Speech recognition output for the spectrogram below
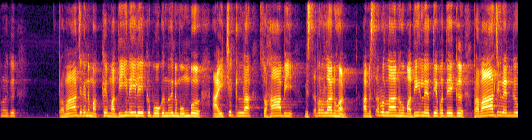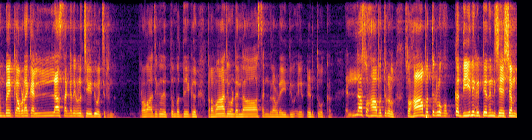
നിങ്ങൾക്ക് പ്രവാചകന് മക്കെ മദീനയിലേക്ക് പോകുന്നതിന് മുമ്പ് അയച്ചിട്ടുള്ള സ്വഹാബി മിസ്ബർലാനുഹാണ് ആ മിസ്ബർലാനു മദീനിലെത്തിയപ്പോഴത്തേക്ക് പ്രവാചകൻ എന്റെ മുമ്പേക്ക് അവിടേക്ക് എല്ലാ സംഗതികളും ചെയ്തു വെച്ചിട്ടുണ്ട്. പ്രവാചകൻ എത്തുമ്പോഴത്തേക്ക് പ്രവാചകന്റെ എല്ലാ സംഗതികളും അവിടെ എഴുതി എടുത്തു വെക്കണം. എല്ലാ സ്വഹാപത്തുകളും സ്വഹാബത്തുകൾക്കൊക്കെ ദീന് കിട്ടിയതിന് ശേഷം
